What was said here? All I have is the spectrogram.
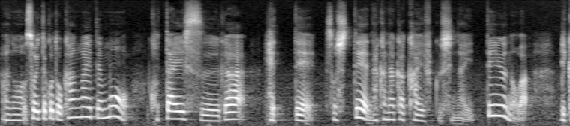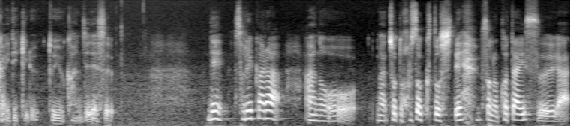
あのそういったことを考えても個体数が減ってそしてなかなか回復しないっていうのは理解できるという感じです。でそれからあの、まあ、ちょっと補足として その個体数が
